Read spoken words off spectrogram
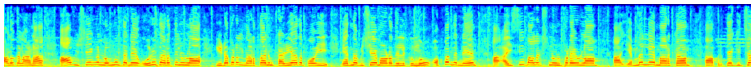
ആളുകളാണ്. ആ വിഷയങ്ങളിലൊന്നും തന്നെ ഒരു തരത്തിലുള്ള ഇടപെടൽ നടത്താനും കഴിയാതെ പോയി എന്ന വിഷയം അവിടെ നിൽക്കുന്നു. ഒപ്പം തന്നെ ഐ സി ബാലകൃഷ്ണൻ ഉൾപ്പെടെയുള്ള എം എൽ എമാർക്ക് പ്രത്യേകിച്ച്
